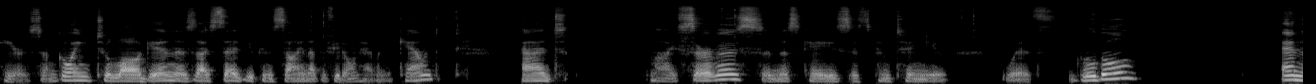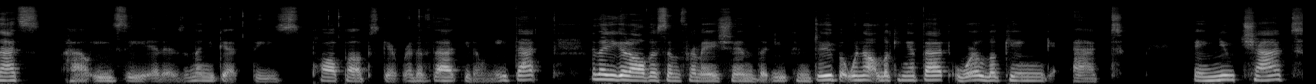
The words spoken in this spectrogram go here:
here. So I'm going to log in. As I said, you can sign up if you don't have an account. Add my service. In this case, it's continue with Google. And that's how easy it is. And then you get these pop-ups, get rid of that. You don't need that. And then you get all this information that you can do, but we're not looking at that. We're looking at a new chat.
